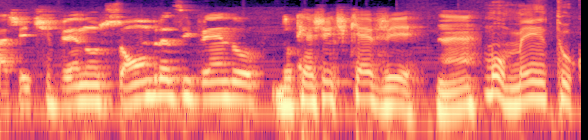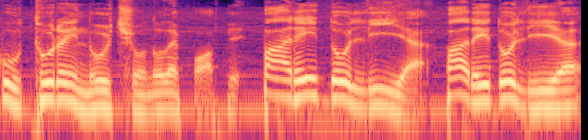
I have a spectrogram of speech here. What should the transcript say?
a gente vendo sombras e vendo do que a gente quer ver, né? Momento cultura inútil no Lepop. Pareidolia. Pareidolia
